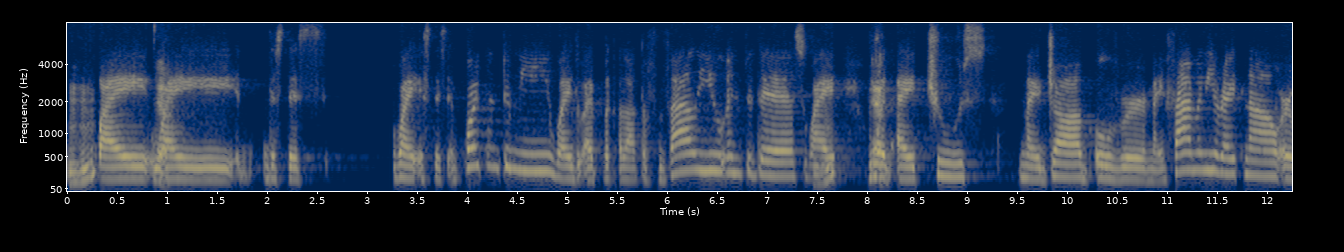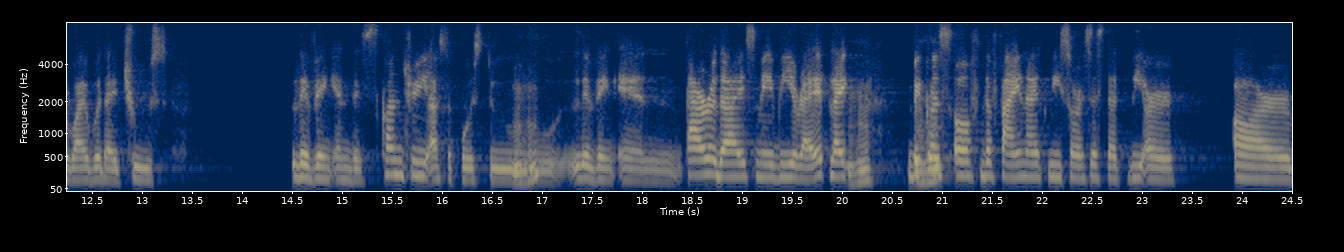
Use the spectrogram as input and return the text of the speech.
Mhm. why Yeah. why does this why is this important to me why do i put a lot of value into this why Yeah. would i choose my job over my family right now or why would i choose living in this country as opposed to Mhm. Living in paradise maybe right like Mhm. because of the finite resources that we are are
